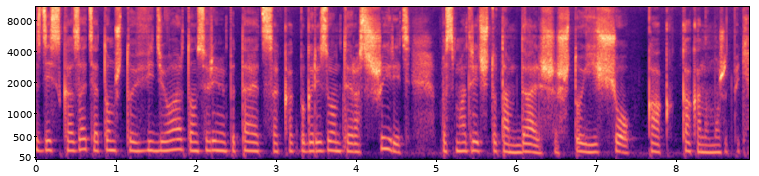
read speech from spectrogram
здесь сказать о том, что видеоарт, он все время пытается как бы горизонты расширить, посмотреть, что там дальше, что еще, как, как оно может быть.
